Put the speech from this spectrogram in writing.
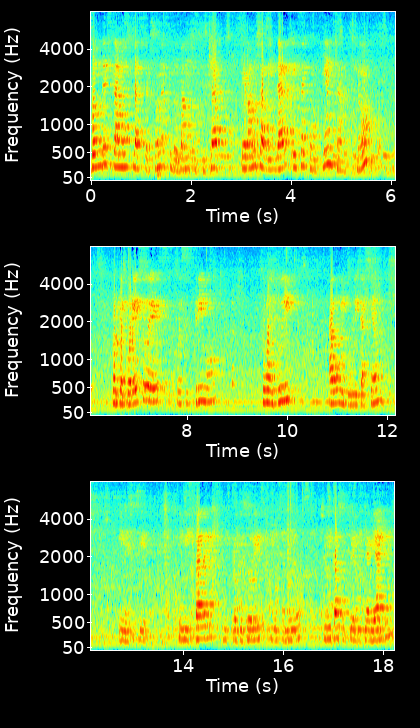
¿dónde estamos las personas que los vamos a escuchar? Que vamos a brindar esa confianza, ¿no? Porque por eso es, pues escribo, subo un tweet, hago mi publicación y me suicido. Y mis padres, mis profesores y mis amigos nunca supieron que había alguien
